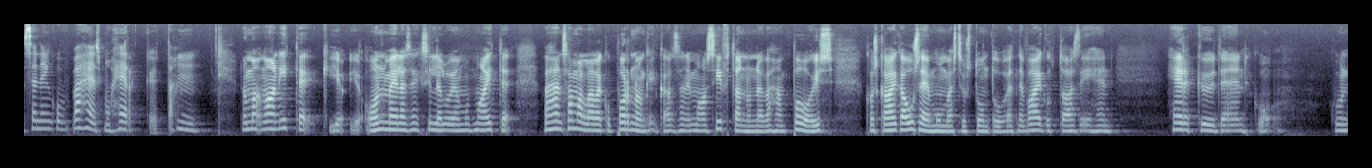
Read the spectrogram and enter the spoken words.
se niin kuin vähensi mun herkkyyttä. Mm. No mä, mä oon itse, on meillä seksileluja, mutta mä oon itse vähän samalla lailla kuin pornonkin kanssa, niin mä oon siftannut ne vähän pois, koska aika usein mun mielestä just tuntuu, että ne vaikuttaa siihen herkkyyteen, kun, kun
